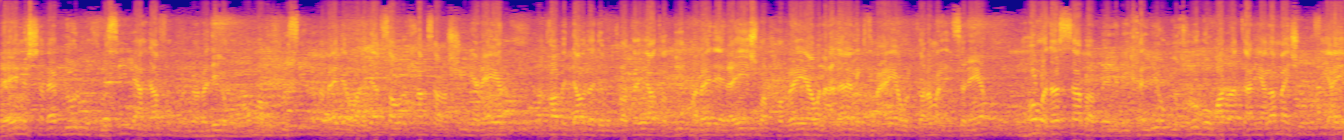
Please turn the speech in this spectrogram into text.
لأن الشباب دول مخلصين لأهدافهم ومبادئهم. هم مخلصين لمبادئ وأهداف ثورة 25 يناير اقامه دوله ديمقراطيه تطبيق مبادئ العيش والحرية والعدالة الاجتماعية والكرامة الإنسانية. وهو ده السبب اللي بيخليهم يخرجوا مرة ثانية لما يشوفوا في أي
